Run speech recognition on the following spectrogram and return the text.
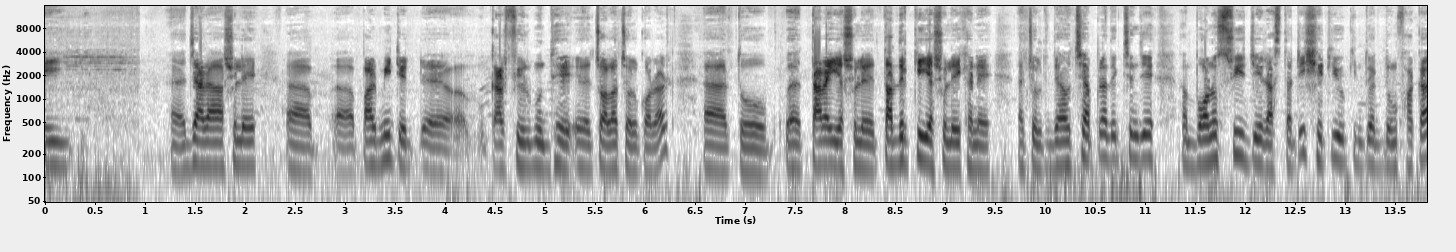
এই যারা আসলে পারমিটেড কারফিউর মধ্যে চলাচল করার তো তারাই আসলে, তাদেরকেই আসলে এখানে চলতে দেওয়া হচ্ছে। আপনারা দেখছেন যে, বনশ্রী যে রাস্তাটি, সেটিও কিন্তু একদম ফাঁকা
